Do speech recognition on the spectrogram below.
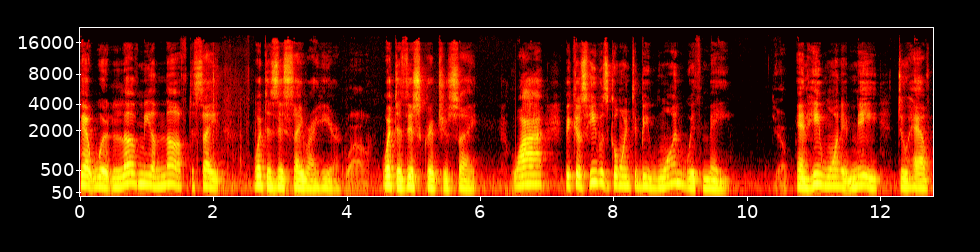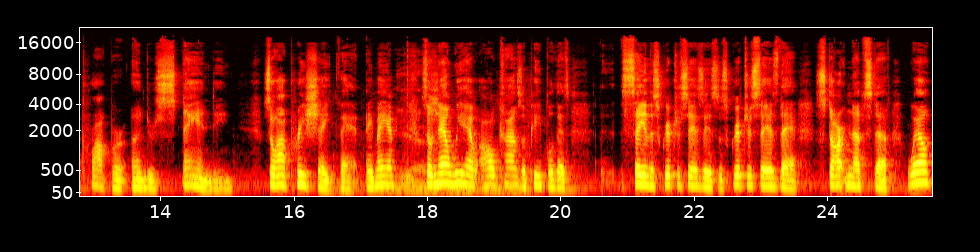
that would love me enough to say, What does this say right here? Wow. What does this scripture say? Why? Because he was going to be one with me Yep. and he wanted me to have proper understanding. So I appreciate that. Amen. So now we have all kinds of people that's saying the scripture says this, the scripture says that, starting up stuff. Well,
